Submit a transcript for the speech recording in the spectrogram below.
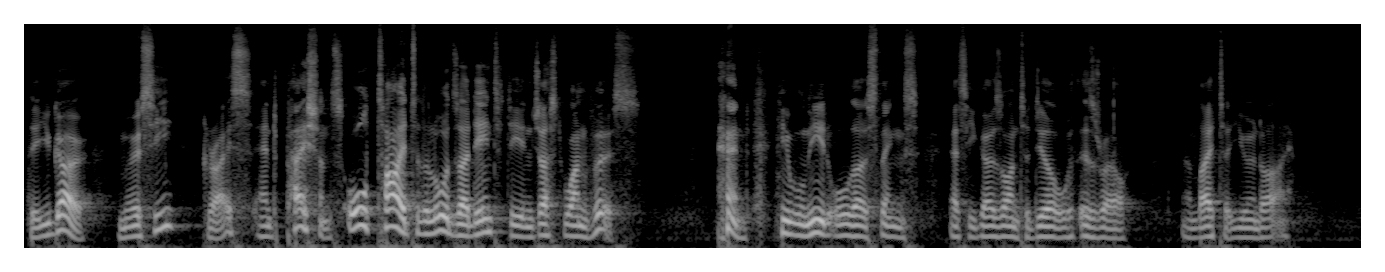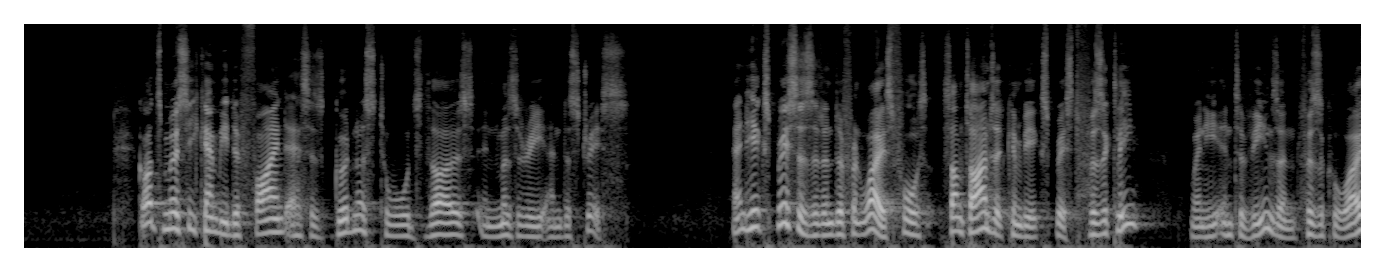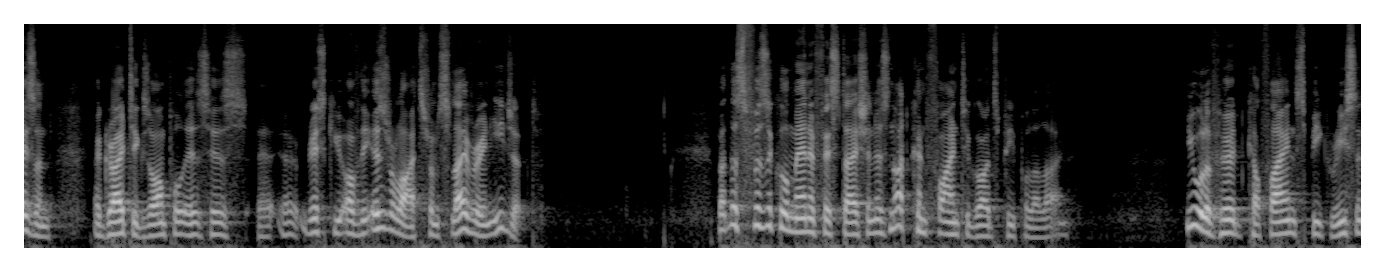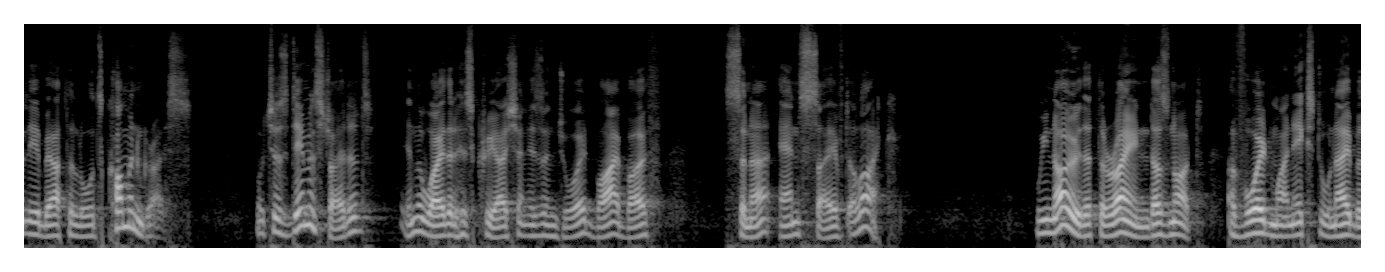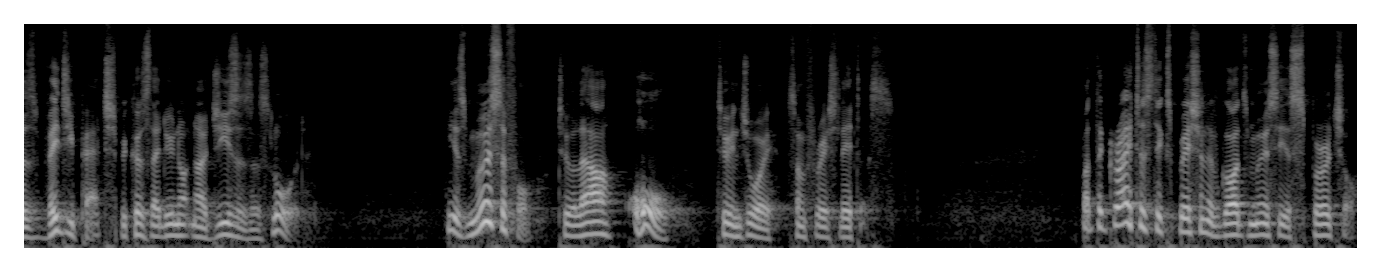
there you go. Mercy, grace, and patience, all tied to the Lord's identity in just one verse. And he will need all those things as he goes on to deal with Israel and later you and I. God's mercy can be defined as his goodness towards those in misery and distress. And he expresses it in different ways. For sometimes it can be expressed physically when he intervenes in physical ways. And a great example is his uh, uh, rescue of the Israelites from slavery in Egypt. But this physical manifestation is not confined to God's people alone. You will have heard Calvin speak recently about the Lord's common grace, which is demonstrated in the way that his creation is enjoyed by both sinner and saved alike. We know that the rain does not avoid my next door neighbor's veggie patch because they do not know Jesus as Lord. He is merciful to allow all to enjoy some fresh lettuce. But the greatest expression of God's mercy is spiritual,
